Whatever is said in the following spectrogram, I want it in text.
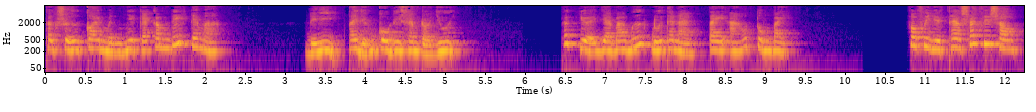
thật sự coi mình như kẻ câm điếc đấy mà. Đi, ta dẫn cô đi xem trò vui. Thất duệ dài ba bước đuổi theo nàng, tay áo tung bay. Phong Phi Duyệt theo sát phía sau,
